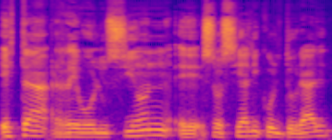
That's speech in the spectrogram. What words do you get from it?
esta revolución eh, social y cultural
